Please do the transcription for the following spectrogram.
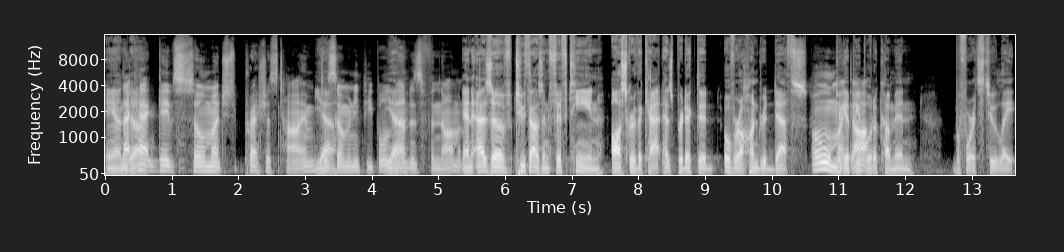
And That uh, cat gave so much precious time Yeah. to so many people. Yeah. That is phenomenal. and as of 2015, Oscar the cat has predicted over 100 deaths Oh my to get people to come in before it's too late.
